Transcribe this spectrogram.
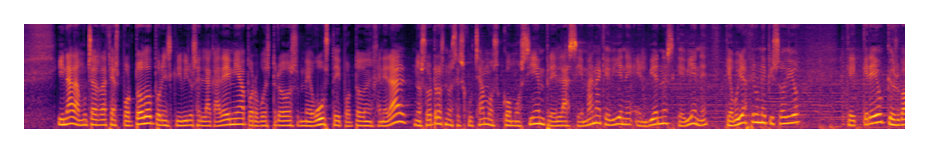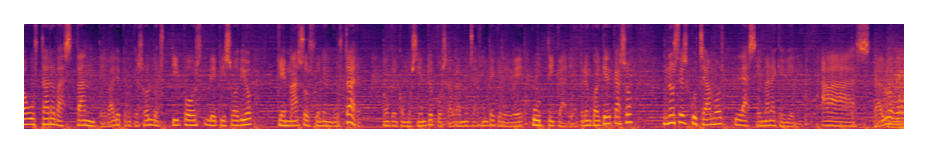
Y nada, muchas gracias por todo, por inscribiros en la academia, por vuestros me gusta y por todo en general. Nosotros nos escuchamos como siempre la semana que el viernes que viene, que voy a hacer un episodio que creo que os va a gustar bastante, ¿vale? Porque son los tipos de episodio que más os suelen gustar. Aunque como siempre, pues habrá mucha gente que le dé urticaria. Pero en cualquier caso, nos escuchamos la semana que viene. Hasta luego.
